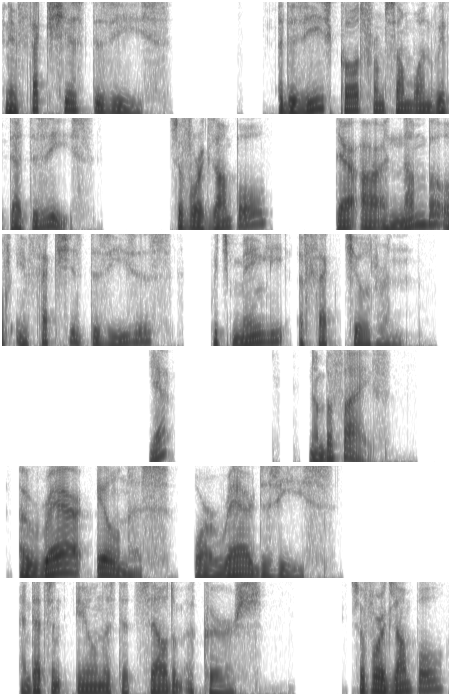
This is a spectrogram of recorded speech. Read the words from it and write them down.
an infectious disease. A disease caught from someone with that disease. So, for example, there are a number of infectious diseases which mainly affect children. Yeah? Number five, a rare illness or a rare disease. And that's an illness that seldom occurs. So, for example,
